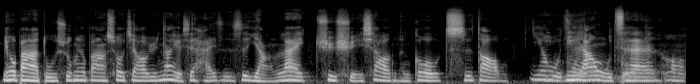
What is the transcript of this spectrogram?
没有办法读书，没有办法受教育。那有些孩子是仰赖去学校能够吃到营养午餐，营养午餐哈。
